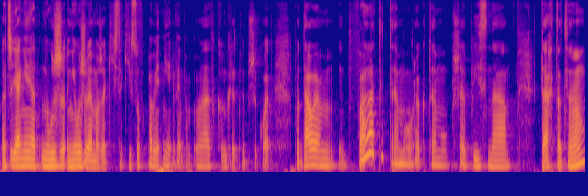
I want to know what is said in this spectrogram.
Znaczy ja nie, nie, uży, nie użyłem może jakichś takich słów. Pamię, nie wiem, mam nawet konkretny przykład. Podałem dwa lata temu, rok temu przepis na tachtatę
